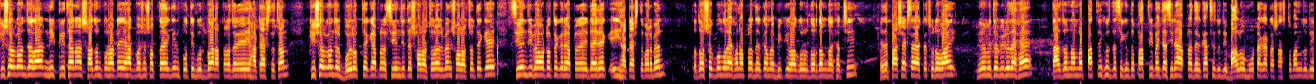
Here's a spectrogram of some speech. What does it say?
কিশোরগঞ্জ জেলার নিকলি থানার সাজনপুর হাটে এই হাট বসে সপ্তাহে একদিন প্রতি বুধবার আপনারা যারা এই হাটে আসতে চান কিশোরগঞ্জের বৈরব থেকে আপনারা সিএনজিতে সরাচর আসবেন। সরাচর থেকে সিএনজি বা অটোতে করে আপনারা এই ডাইরেক্ট এই হাটে আসতে পারবেন। তো দর্শক বন্ধুরা এখন আপনাদেরকে আমরা বিক্রি হওয়া গরুর দরদাম দেখাচ্ছি। এদের পাশে একটা একটা ছোট ভাই নিয়মিত ভিডিও দেখায় তার জন্য আমরা পাত্রী খুঁজতেছি কিন্তু পাত্রী পাইতেছি না। আপনাদের কাছে যদি ভালো মোটা কাটা স্বাস্থ্যবান যদি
